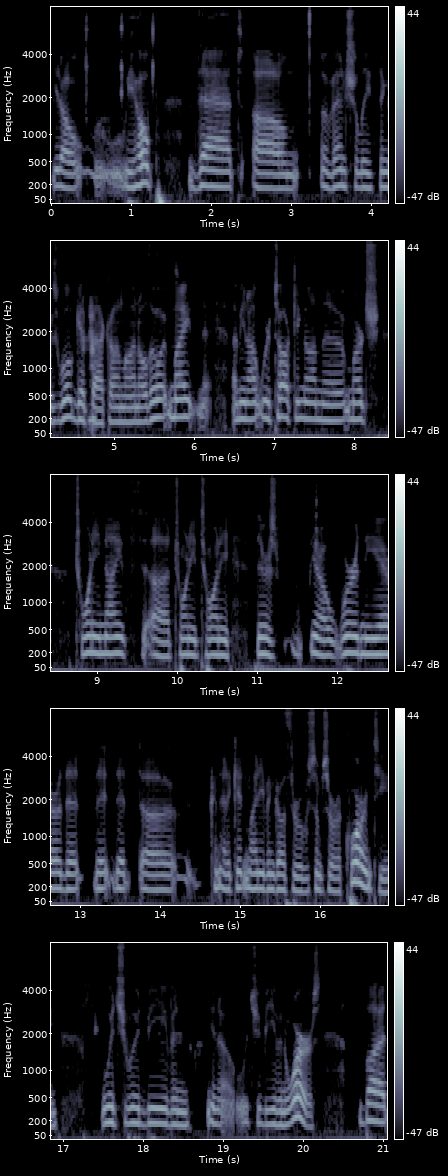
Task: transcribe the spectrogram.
you know we hope that um, eventually things will get back online. Although it might, I mean, uh, we're talking on the March 29th, uh, 2020. There's, you know, word in the air that that that uh, Connecticut might even go through some sort of quarantine, which would be even, you know, which would be even worse. But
